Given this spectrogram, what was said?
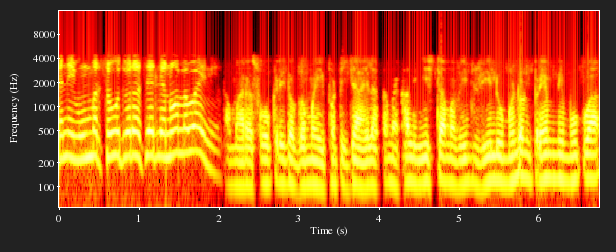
એની ઉંમર ચૌદ વર્ષ છે એટલે ન લવાય ને. તમારે છોકરી તો ગમે ફટી જાય એટલે તમે ખાલી ઇન્સ્ટામાં વીલું રીલું મંડો ને પ્રેમની મૂકવા.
